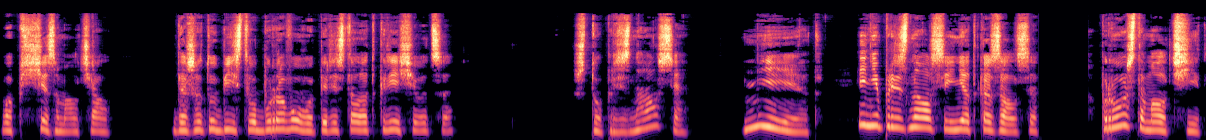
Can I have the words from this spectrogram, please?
вообще замолчал. Даже от убийства Бурового перестал открещиваться. Что, признался? Нет, и не признался, и не отказался. Просто молчит.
